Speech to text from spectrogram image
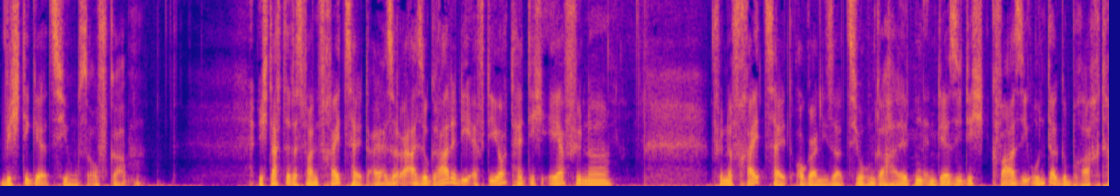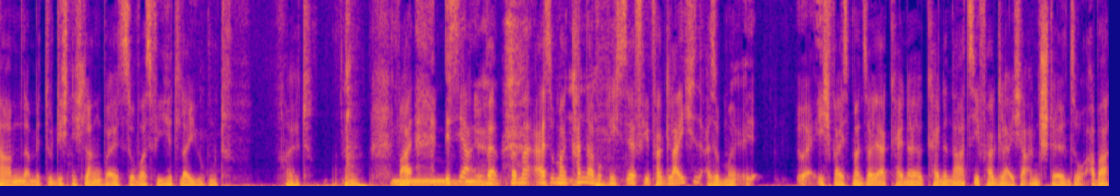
wichtige Erziehungsaufgaben. Ich dachte, das war ein Freizeit. Also, also gerade die FDJ hätte ich eher für eine, für eine Freizeitorganisation gehalten, in der sie dich quasi untergebracht haben, damit du dich nicht langweilst. Sowas wie Hitlerjugend halt. Ja. War, ist ja, wenn man, also man kann da wirklich sehr viel vergleichen. Also man, ich weiß, man soll ja keine, keine Nazi-Vergleiche anstellen, so, aber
